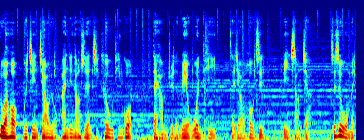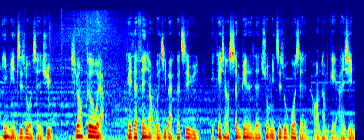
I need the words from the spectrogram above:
录完后会先交由案件当事人及客户听过，待他们觉得没有问题，再交由后制并上架。这是我们音频制作的程序。希望各位啊，可以在分享维基百科之余，也可以向身边的人说明制作过程，好让他们可以安心。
